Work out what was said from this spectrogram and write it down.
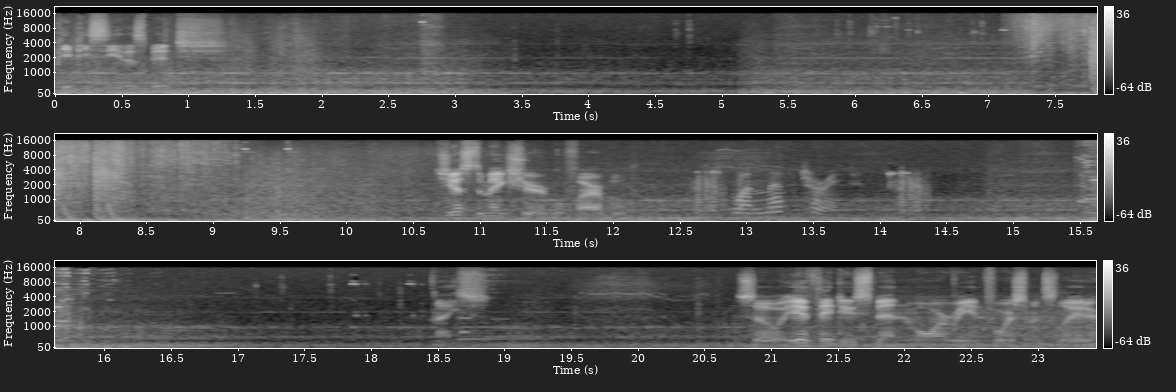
PPC this bitch. Just to make sure, we'll fire both. One left turret. So if they do spend more reinforcements later.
